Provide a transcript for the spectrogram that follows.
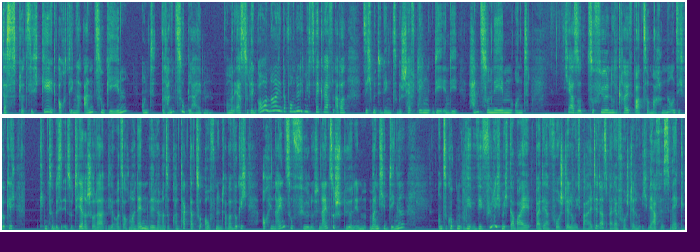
dass es plötzlich geht, auch Dinge anzugehen und dran zu bleiben. Wo man erst so denkt, oh nein, davon will ich nichts wegwerfen, aber sich mit den Dingen zu beschäftigen, die in die Hand zu nehmen und ja, so zu fühlen und greifbar zu machen ne? und sich wirklich klingt so ein bisschen esoterisch oder wie er uns auch mal nennen will, wenn man so Kontakt dazu aufnimmt, aber wirklich auch hineinzufühlen und hineinzuspüren in manche Dinge und zu gucken, wie, wie fühle ich mich dabei bei der Vorstellung, ich behalte das, bei der Vorstellung, ich werfe es weg.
